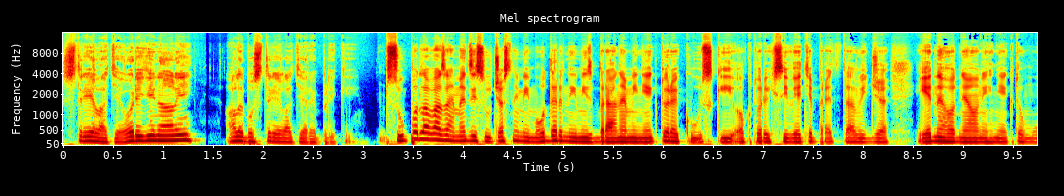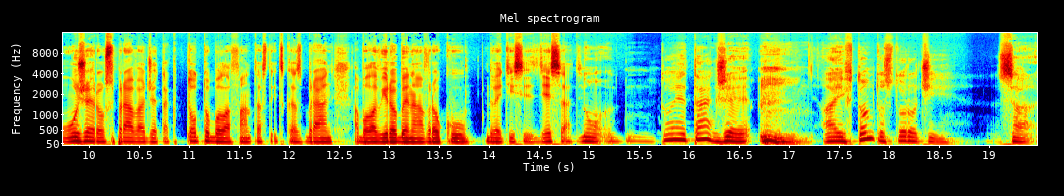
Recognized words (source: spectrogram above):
strieľate originály, alebo strieľate repliky. Sú podľa vás aj medzi súčasnými modernými zbraniami niektoré kúsky, o ktorých si viete predstaviť, že jedného dňa o nich niekto môže rozprávať, že tak toto bola fantastická zbraň a bola vyrobená v roku 2010? No, to je tak, že aj v tomto storočí sa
